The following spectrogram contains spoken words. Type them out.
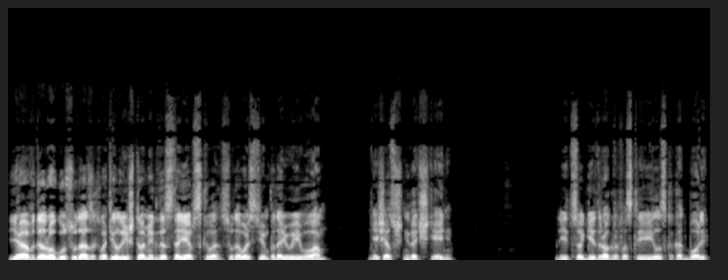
Я в дорогу сюда захватил лишь томик Достоевского, с удовольствием подарю его вам. Мне сейчас уж не до чтения. Лицо гидрографа скривилось, как от боли.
